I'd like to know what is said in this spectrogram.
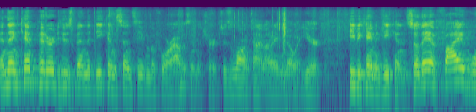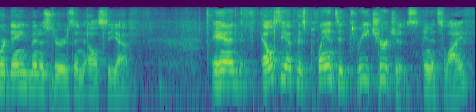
And then Kent Pittard, who's been the deacon since even before I was in the church. It's a long time. I don't even know what year he became a deacon. So they have five ordained ministers in LCF. And LCF has planted three churches in its life.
